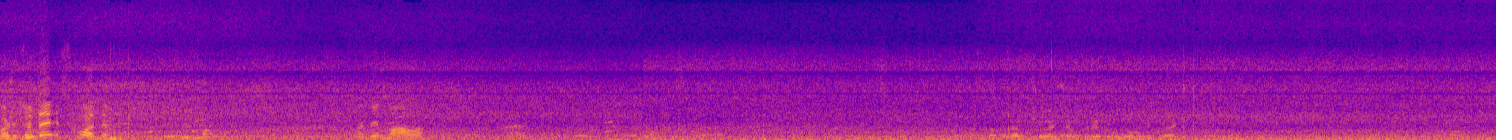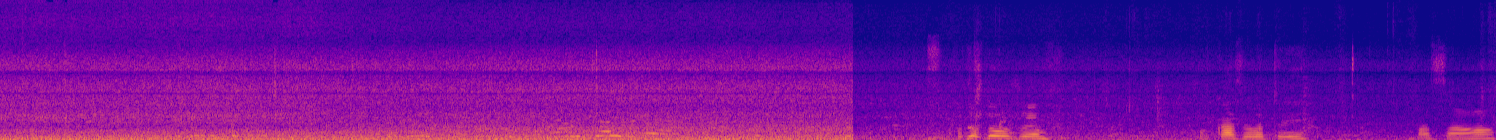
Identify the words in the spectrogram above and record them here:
Може туди сходимо? Мало. Води мало. Там чогось прибуловий, бачиш? Продовжуємо показувати базар.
